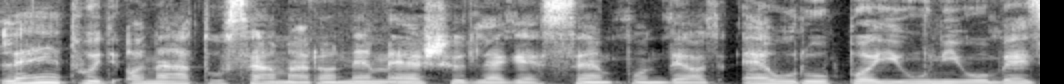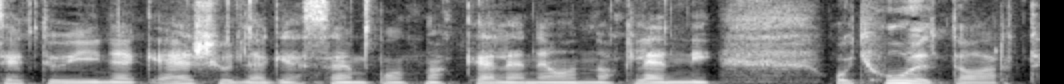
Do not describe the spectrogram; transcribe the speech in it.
Lehet, hogy a NATO számára nem elsődleges szempont, de az Európai Unió vezetőinek elsődleges szempontnak kellene annak lenni, hogy hol tart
